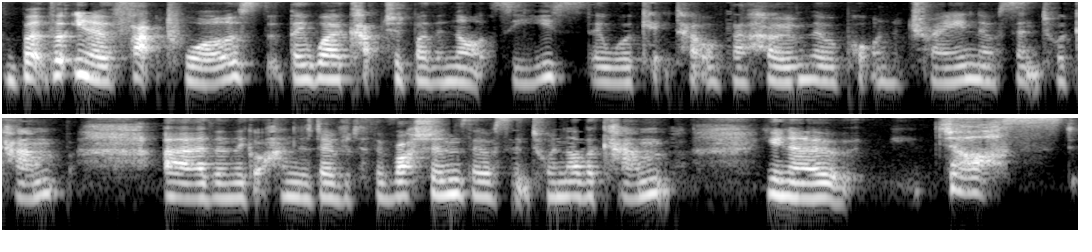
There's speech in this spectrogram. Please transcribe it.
but the, you know, the fact was that they were captured by the Nazis. They were kicked out of their home. They were put on a train. They were sent to a camp. Uh, then they got handed over to the Russians. They were sent to another camp. You know, just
